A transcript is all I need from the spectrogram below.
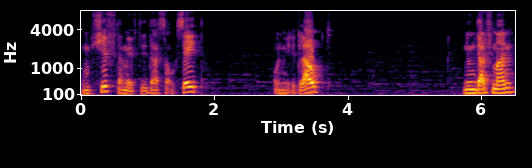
ums Schiff, damit ihr das auch seht und mir glaubt. Nun darf man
